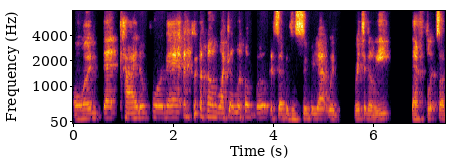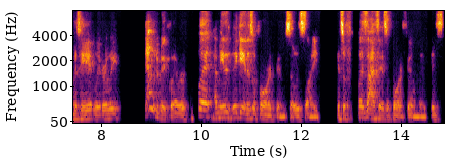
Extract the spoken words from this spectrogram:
on that kind of format, like a little boat, except it's a super yacht with Richard Elite that flips on his head, literally. That would have been clever. But I mean, again, it's a foreign film, so it's like it's a let's not say it's a foreign film, but it's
